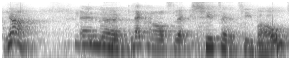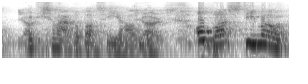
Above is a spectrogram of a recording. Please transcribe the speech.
Ja. En eh, lekker altijd lekker zitten, hè, Timo. Met die zware bas in je handen. Juist. Op bas, Timo.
